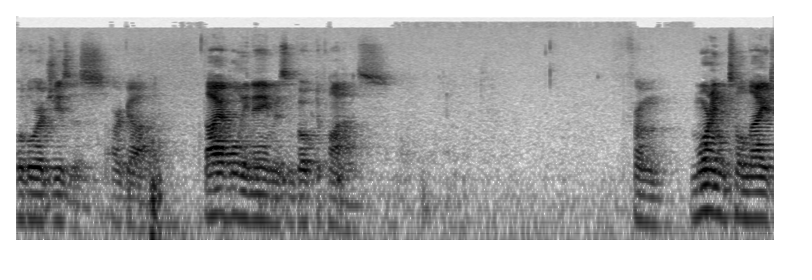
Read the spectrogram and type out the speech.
O Lord Jesus, our God, thy holy name is invoked upon us. From morning till night,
